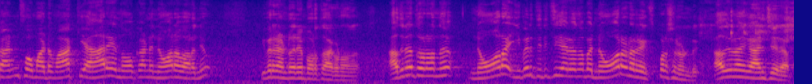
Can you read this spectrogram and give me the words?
കൺഫേം ആയിട്ട് ബാക്കി ആരെയും നോക്കാണ്ട് നോറ പറഞ്ഞു ഇവർ രണ്ടുപേരെയും പുറത്താക്കണമെന്ന് അതിനെ തുടർന്ന് നോറ ഇവർ തിരിച്ചു കയറി വന്നപ്പോൾ നോറയുടെ ഒരു എക്സ്പ്രഷൻ ഉണ്ട് അത് ഞാൻ കാണിച്ചു തരാം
